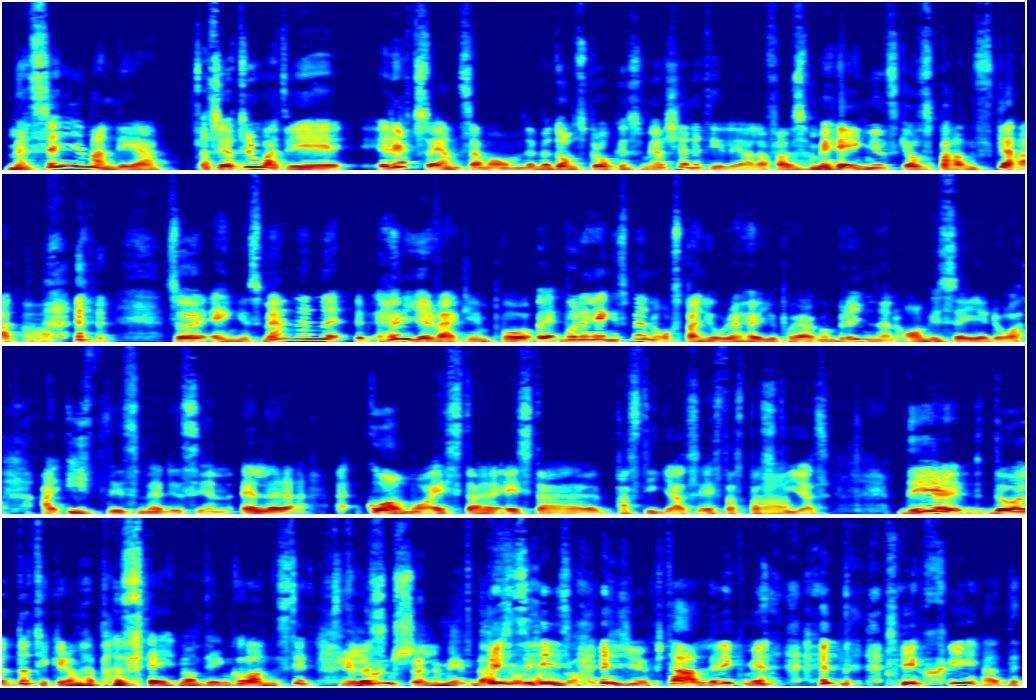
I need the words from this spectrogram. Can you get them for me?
Men säger man det, alltså jag tror att vi är rätt så ensamma om det, med de språken som jag känner till i alla fall, som är engelska och spanska. Ja. Så engelsmännen höjer verkligen på, eh, både engelsmän och spanjorer höjer på ögonbrynen om vi säger då I eat this medicine eller como esta, esta pastillas, estas pastillas. Det är, då, då tycker de att man säger någonting konstigt. Till då- lunch eller middag Precis, en djup tallrik med, med sked.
